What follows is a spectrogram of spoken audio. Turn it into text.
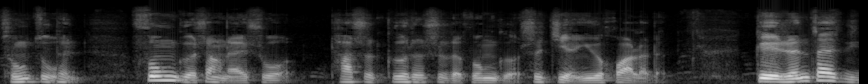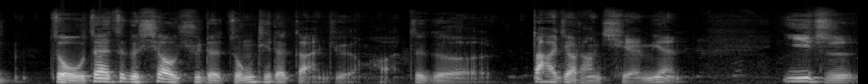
从组成风格上来说，它是哥特式的风格，是简约化了的，给人在走在这个校区的总体的感觉，哈，这个大教堂前面一直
